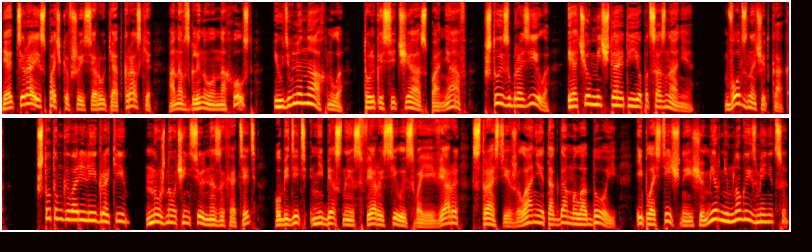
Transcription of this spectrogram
и оттирая испачкавшиеся руки от краски, она взглянула на холст и удивленно ахнула, только сейчас поняв, что изобразила и о чем мечтает ее подсознание. Вот значит как. Что там говорили игроки? Нужно очень сильно захотеть, убедить небесные сферы силой своей веры, страсти и желания, тогда молодой и пластичный еще мир немного изменится,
